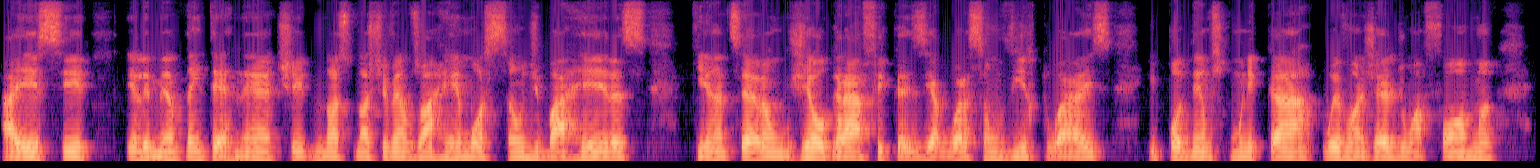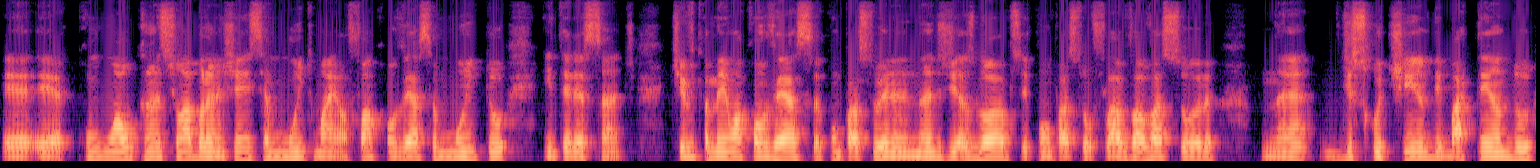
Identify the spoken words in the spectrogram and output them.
a esse elemento da internet, nós, nós tivemos uma remoção de barreiras que antes eram geográficas e agora são virtuais e podemos comunicar o evangelho de uma forma é, é, com um alcance e uma abrangência muito maior. Foi uma conversa muito interessante. Tive também uma conversa com o pastor Hernandes Dias Lopes e com o pastor Flávio Valvassoura, né, discutindo, debatendo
